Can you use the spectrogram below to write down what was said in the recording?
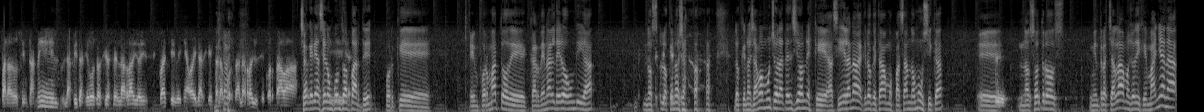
para 200.000, las fiestas que vos hacías en la radio ahí en Zipache, venía a bailar gente a la puerta de la radio y se cortaba. Yo quería hacer un punto eh, aparte, porque en formato de Cardenal de un día, nos, lo, que nos llamó, lo que nos llamó mucho la atención es que así de la nada creo que estábamos pasando música. Eh, nosotros, mientras charlábamos, yo dije, mañana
